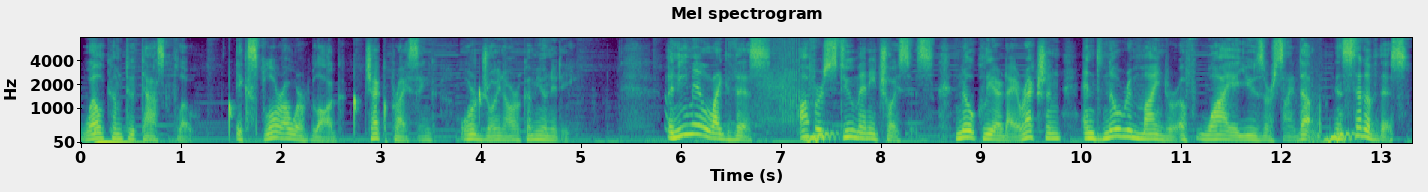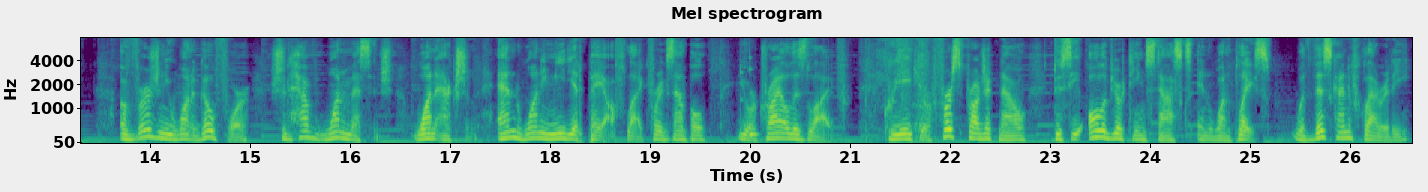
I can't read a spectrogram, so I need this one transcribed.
Welcome to TaskFlow. Explore our blog, check pricing, or join our community. An email like this offers too many choices, no clear direction, and no reminder of why a user signed up. Instead of this, a version you want to go for should have one message, one action, and one immediate payoff, like, for example, your trial is live. Create your first project now to see all of your team's tasks in one place. With this kind of clarity,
